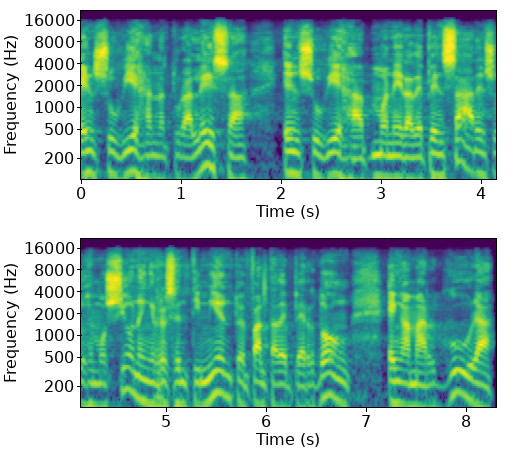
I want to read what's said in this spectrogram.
en su vieja naturaleza, en su vieja manera de pensar, en sus emociones, en resentimiento, en falta de perdón, en amargura,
